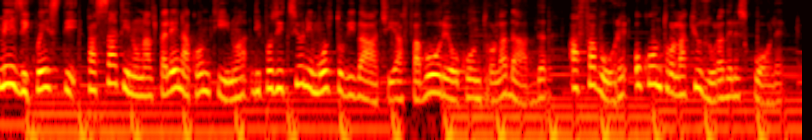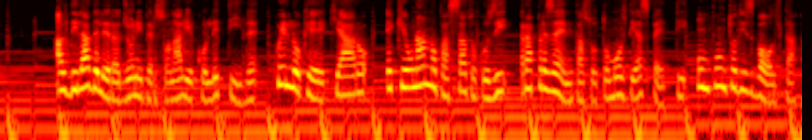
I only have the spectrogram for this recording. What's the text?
Mesi questi passati in un'altalena continua di posizioni molto vivaci a favore o contro la DAD, a favore o contro la chiusura delle scuole. Al di là delle ragioni personali e collettive, quello che è chiaro è che un anno passato così rappresenta sotto molti aspetti un punto di svolta,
